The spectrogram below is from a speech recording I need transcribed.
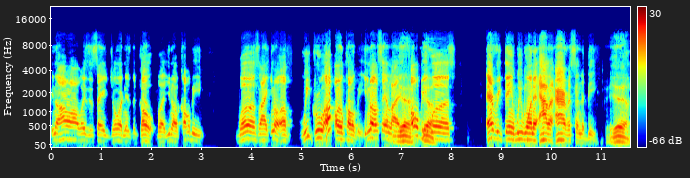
you know, I always just say Jordan is the GOAT, but you know, Kobe was like, you know, uh, we grew up on Kobe. You know what I'm saying? Like Yeah, Kobe yeah. was everything we wanted Allen Iverson to be. Yeah,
